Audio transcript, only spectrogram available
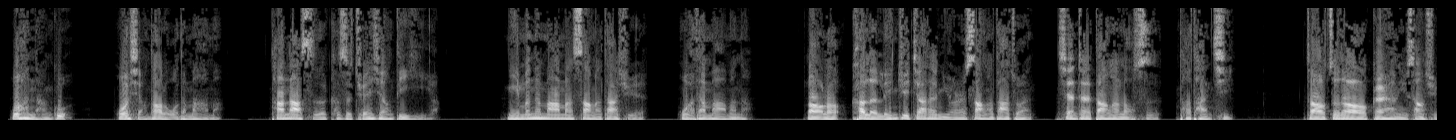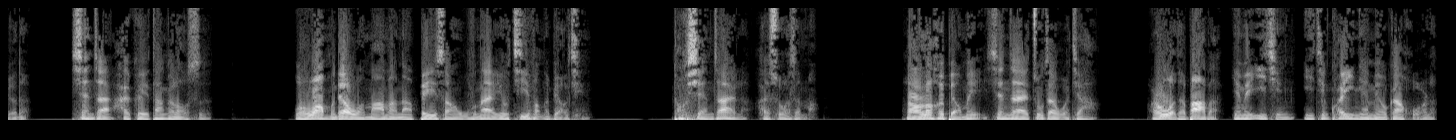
我很难过，我想到了我的妈妈，她那时可是全乡第一呀。你们的妈妈上了大学，我的妈妈呢？姥姥看了邻居家的女儿上了大专，现在当了老师，她叹气：“早知道该让你上学的，现在还可以当个老师。”我忘不掉我妈妈那悲伤、无奈又讥讽的表情。都现在了，还说什么？姥姥和表妹现在住在我家，而我的爸爸因为疫情已经快一年没有干活了。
